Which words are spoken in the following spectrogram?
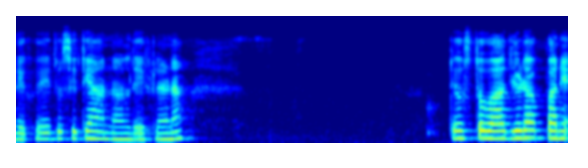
ਦੇਖੋ ਇਹ ਤੁਸੀਂ ਧਿਆਨ ਨਾਲ ਦੇਖ ਲੈਣਾ। ਤੇ ਉਸ ਤੋਂ ਬਾਅਦ ਜਿਹੜਾ ਆਪਾਂ ਨੇ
